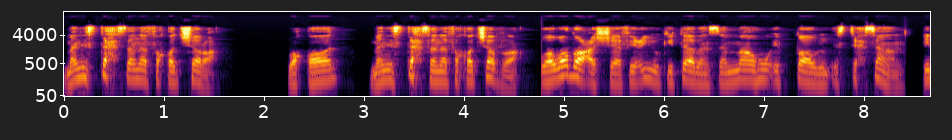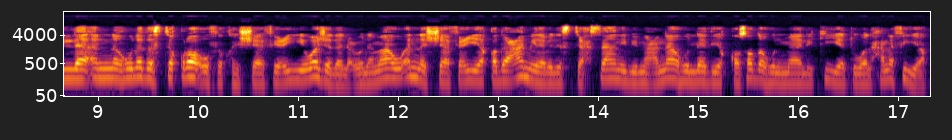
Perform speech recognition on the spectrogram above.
من استحسن فقد شرع وقال من استحسن فقد شرع ووضع الشافعي كتابا سماه إبطال الاستحسان إلا أنه لدى استقراء فقه الشافعي وجد العلماء أن الشافعي قد عمل بالاستحسان بمعناه الذي قصده المالكية والحنفية.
